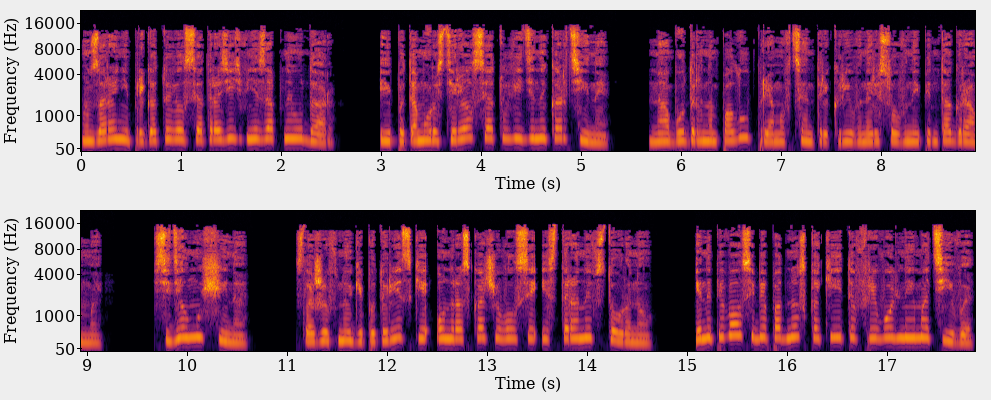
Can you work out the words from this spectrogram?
Он заранее приготовился отразить внезапный удар и потому растерялся от увиденной картины. На ободранном полу, прямо в центре криво нарисованной пентаграммы, сидел мужчина. Сложив ноги по-турецки, он раскачивался из стороны в сторону и напевал себе под нос какие-то фривольные мотивы.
